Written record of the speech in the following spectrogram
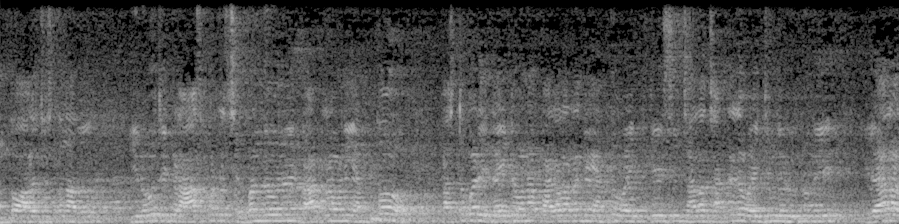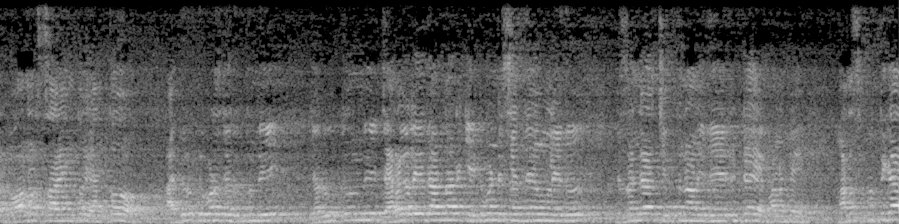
ఎంతో ఆలోచిస్తున్నారు. ఈరోజు ఇక్కడ హాస్పిటల్ సిబ్బంది అవని డాక్టర్ ఎంతో కష్టపడి నైట్ అయినా పగలనంగా ఎంతో వైద్యం చేసి చాలా చక్కగా వైద్యం జరుగుతుంది. ఇవాళ డోనర్ సాయంతో ఎంతో అభివృద్ధి కూడా జరుగుతుంది. జరుగుతుంది జరగలేదనడానికి ఎటువంటి సందేహం లేదు. నిజంగా చెప్తున్నాను ఇది ఏంటంటే మనకి మనస్ఫూర్తిగా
